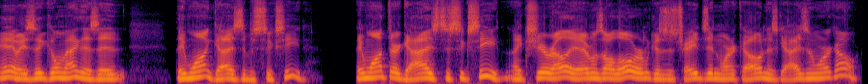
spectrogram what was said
anyways, going back to this, they, they want guys to succeed. They want their guys to succeed. Like Chiarelli, everyone's all over him because his trades didn't work out and his guys didn't work out.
